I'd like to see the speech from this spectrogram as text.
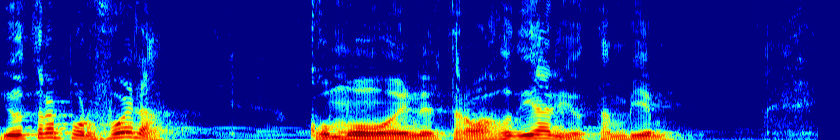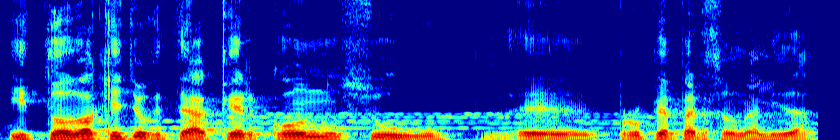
Y otra por fuera, como en el trabajo diario también. Y todo aquello que tenga que ver con su eh, propia personalidad.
